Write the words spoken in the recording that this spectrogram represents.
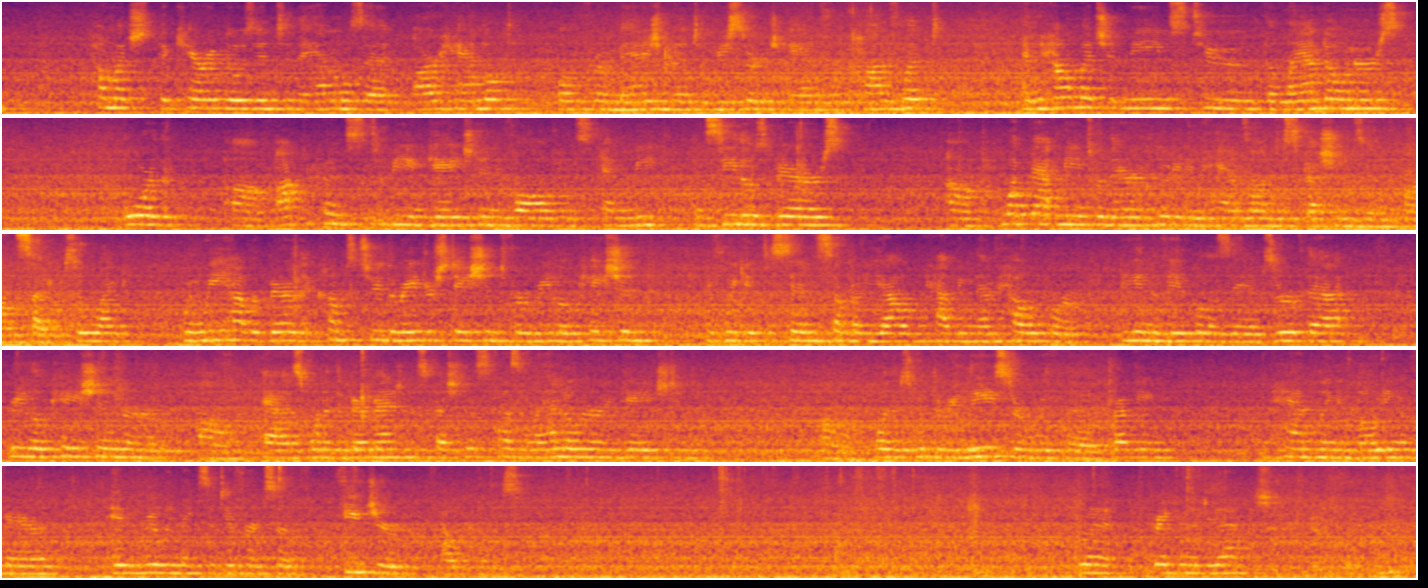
how much the caring goes into the animals that are handled, both from management and research and for conflict, and how much it means to the landowners or the um, occupants to be engaged and involved and and meet and see those bears, um, what that means when they're included in hands-on discussions and on-site. So like, when we have a bear that comes to the ranger station for relocation, if we get to send somebody out and having them help or be in the vehicle as they observe that relocation, or um, as one of the bear management specialists has a landowner engaged in, um, whether it's with the release or with the drugging handling and loading of bear, it really makes a difference of future outcomes. You want to, Greg, you want to do that?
